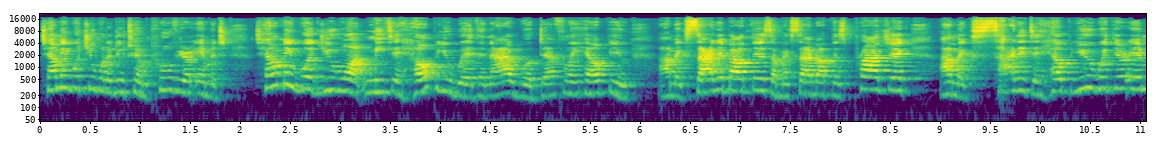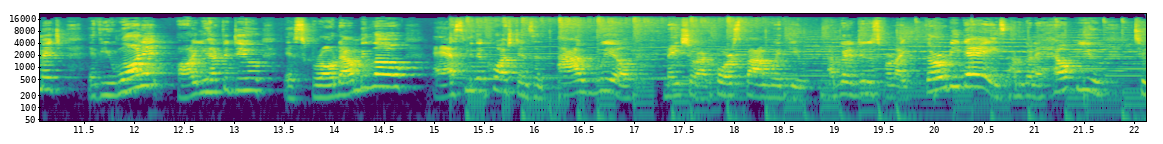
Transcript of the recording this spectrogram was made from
Tell me what you want to do to improve your image. Tell me what you want me to help you with, and I will definitely help you. I'm excited about this. I'm excited about this project. I'm excited to help you with your image. If you want it, all you have to do is scroll down below, ask me the questions, and I will make sure I correspond with you. I'm going to do this for like 30 days. I'm going to help you to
